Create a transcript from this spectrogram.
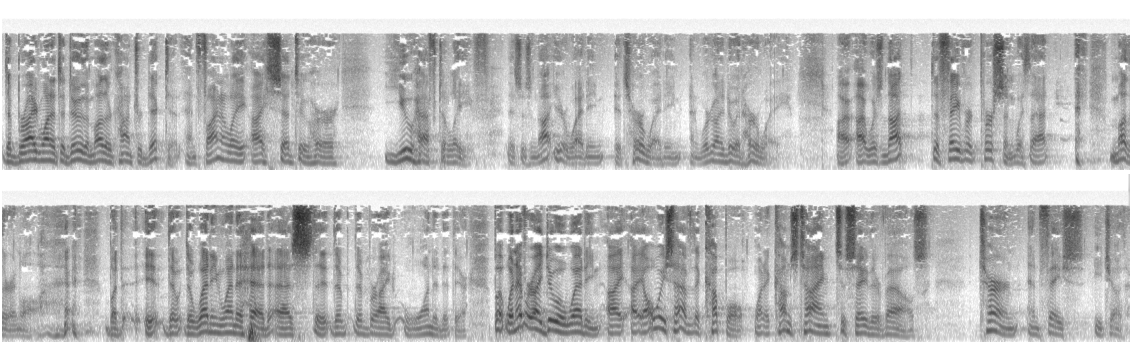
the bride wanted to do, the mother contradicted. And finally, I said to her, You have to leave. This is not your wedding, it's her wedding, and we're going to do it her way. I, I was not the favorite person with that mother in law. but it, the, the wedding went ahead as the, the, the, bride wanted it there. But whenever I do a wedding, I, I always have the couple, when it comes time to say their vows, turn and face each other.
